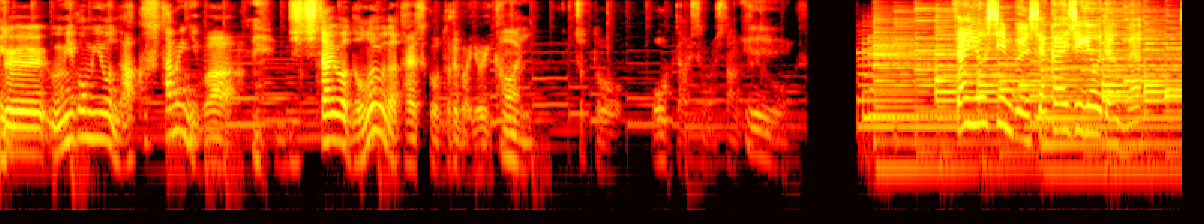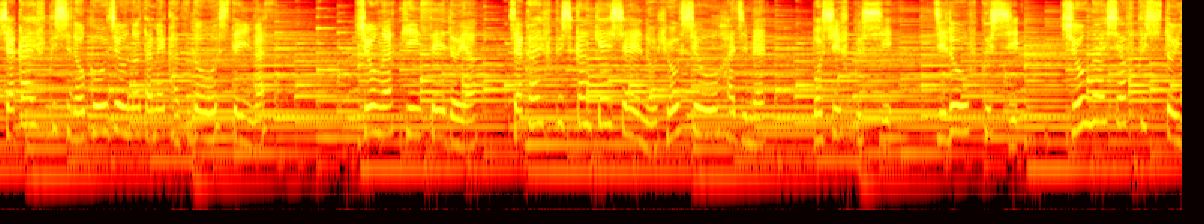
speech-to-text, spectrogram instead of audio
い。で、海ゴミをなくすためには、え自治体はどのような対策を取ればよいか、はい。ちょっと大きな質問をしたんですけど、え。山陽新聞社会事業団は社会福祉の向上のため活動をしています。奨学金制度や社会福祉関係者への表彰をはじめ母子福祉児童福祉障害者福祉といっ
